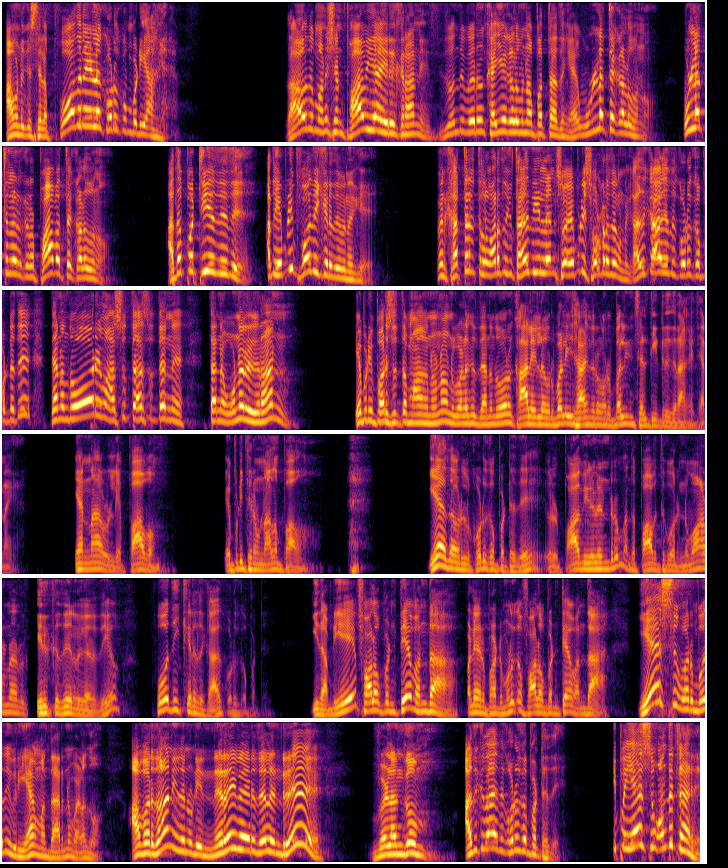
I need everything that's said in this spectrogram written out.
அவனுக்கு சில போதனைகளை கொடுக்கும்படியாக அதாவது மனுஷன் பாவியாக இருக்கிறான் இது வந்து வெறும் கையை கழுவுனா பத்தாதுங்க. உள்ளத்தை கழுவணும். உள்ளத்தில் இருக்கிற பாவத்தை கழுவணும். அதை பற்றியது இது. அதை எப்படி போதிக்கிறது இவனுக்கு? இவன் கத்திரத்தில் வரதுக்கு தகுதி இல்லைன்னு சொ எப்படி சொல்கிறது அவனுக்கு அதுக்காக இது கொடுக்கப்பட்டது. தினந்தோறும் இவன் அசுத்த அசுத்தன்னு தன்னை உணர்கிறான். எப்படி பரிசுத்தமாகணும்னு அவனுக்கு விளங்கு தினந்தோறும் காலையில் ஒரு பலி சாயந்தரம் ஒரு பலின்னு செலுத்திட்டு இருக்கிறாங்க ஜனங்க. ஏன்னா அவருடைய பாவம். எப்படி திரும்பினாலும் பாவம். ஏன் அது அவர்கள் கொடுக்கப்பட்டது? இவர்கள் பாவிகள் என்றும் அந்த பாவத்துக்கு ஒரு நிவாரணம் இருக்குதுங்கிறதையும் போதிக்கிறதுக்காக கொடுக்கப்பட்டது. இது அப்படியே ஃபாலோ பண்ணிட்டே வந்தா பழைய ஏற்பாட்டு முழுக்க ஃபாலோ பண்ணிட்டே வந்தா இயேசு வரும்போது இவர் ஏன் வந்தாருன்னு விளங்கும். அவர்தான் இதனுடைய நிறைவேறுதல் என்று விளங்கும். அதுக்கு தான் இது கொடுக்கப்பட்டது. இப்போ இயேசு வந்துட்டாரு.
